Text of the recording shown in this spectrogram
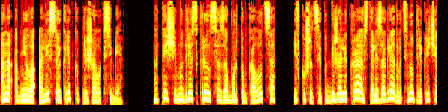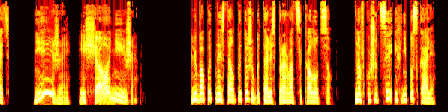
Она обняла Алису и крепко прижала к себе. Вопящий мудрец скрылся за бортом колодца, и вкушицы подбежали к краю, стали заглядывать внутрь и кричать «Ниже! Еще ниже!». Любопытные столпы тоже пытались прорваться к колодцу, но вкушицы их не пускали.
